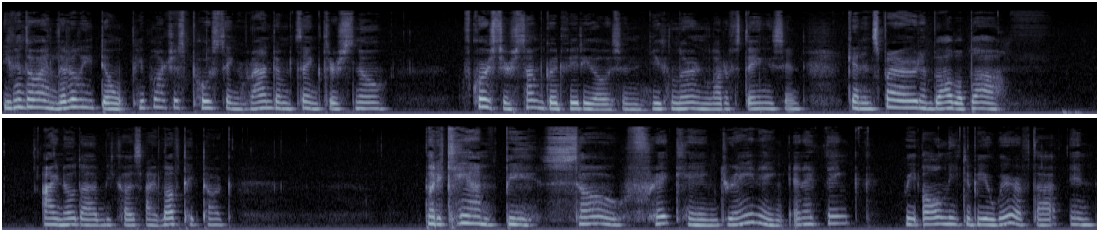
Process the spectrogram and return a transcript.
Even though I literally don't, people are just posting random things. There's no, of course, there's some good videos and you can learn a lot of things and get inspired and blah blah blah. I know that because I love TikTok. But it can be so freaking draining, and I think we all need to be aware of that and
